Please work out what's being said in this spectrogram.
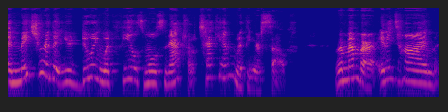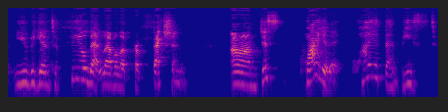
and make sure that you're doing what feels most natural. Check in with yourself remember anytime you begin to feel that level of perfection um, just quiet it quiet that beast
